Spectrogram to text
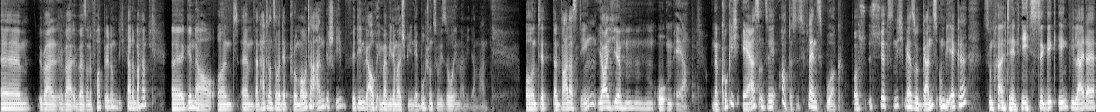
ähm, über, über, über so eine Fortbildung, die ich gerade mache. Äh, genau. Und ähm, dann hatte uns aber der Promoter angeschrieben, für den wir auch immer wieder mal spielen. Der bucht uns sowieso immer wieder mal. Und dann war das Ding, ja, hier hm, hm, hm, Open Air. Und dann gucke ich erst und sehe, oh, das ist Flensburg. Das ist jetzt nicht mehr so ganz um die Ecke, zumal der nächste Gig irgendwie leider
